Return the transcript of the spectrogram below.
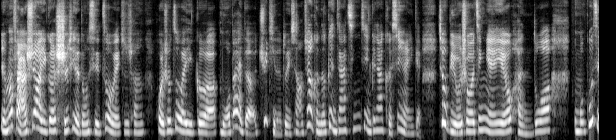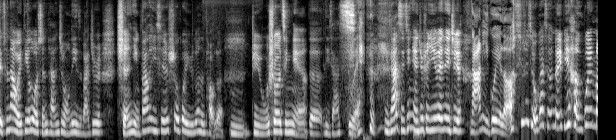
人们反而需要一个实体的东西作为支撑，或者说作为一个膜拜的具体的对象，这样可能更加亲近、更加可信任一点。就比如说今年也有很多。我们姑且称它为跌落神坛这种例子吧，就是神引发了一些社会舆论的讨论。嗯，比如说今年的李佳琦，对，李佳琦今年就是因为那句哪里贵了，七十九块钱的眉笔很贵吗？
